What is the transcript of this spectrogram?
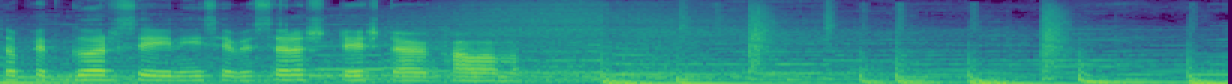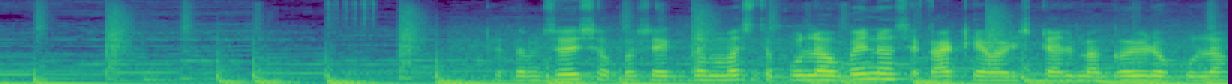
સફેદ ગર છે, એની હિસાબે સરસ ટેસ્ટ આવે ખાવામાં. તો તમે જોઈ શકો છો, એકદમ મસ્ત પુલાવ બન્યો છે, કાઠિયાવાડી સ્ટાઇલમાં ગળ્યો પુલાવ.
